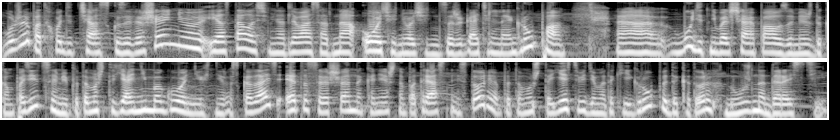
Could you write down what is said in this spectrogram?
уже подходит час к завершению, и осталась у меня для вас одна очень-очень зажигательная группа. Э, Будет небольшая пауза между композициями, потому что я не могу о них не рассказать. Это совершенно, конечно, потрясная история, потому что есть, видимо, такие группы, до которых нужно дорасти.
